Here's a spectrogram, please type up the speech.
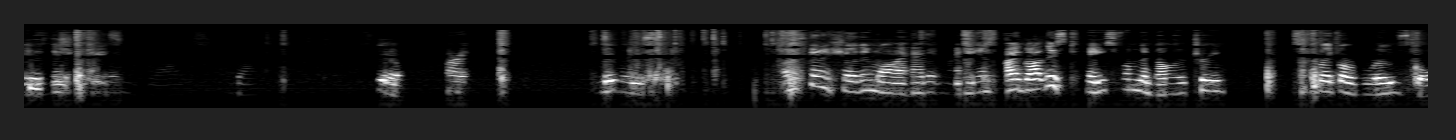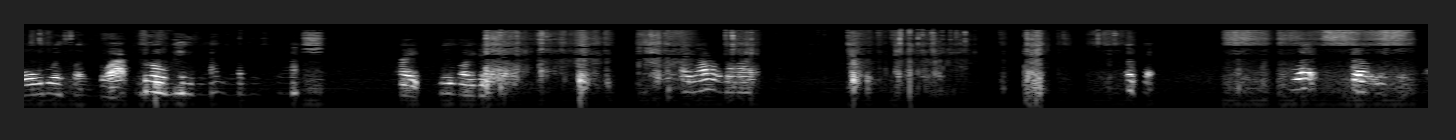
Wait, is this your face? Yeah. Yeah. Alright. I'm just gonna show them while I have it in my hand. I got this case from the Dollar Tree. It's like a rose gold with like black. Oh, Bro, Hailey, I love this gosh. Alright, move on your stuff. I got a lot. Okay. Let's start with this guy.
